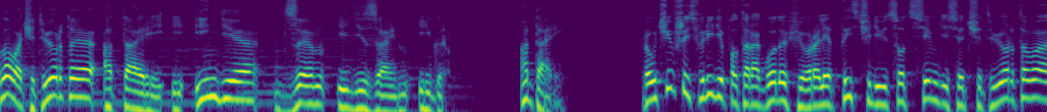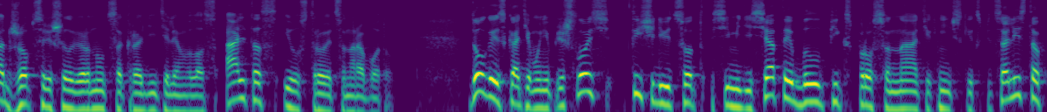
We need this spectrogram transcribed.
Глава 4. Atari и Индия. Дзен и дизайн игр. Atari. Проучившись в Риде полтора года, в феврале 1974-го Джобс решил вернуться к родителям в Лос-Альтос и устроиться на работу. Долго искать ему не пришлось. В 1970-е был пик спроса на технических специалистов.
